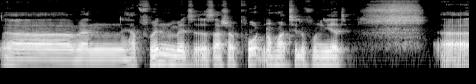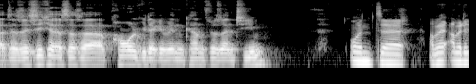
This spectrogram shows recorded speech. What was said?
Äh, wenn, ich habe vorhin mit Sascha Poth nochmal telefoniert, äh, der sich sicher ist, dass er Paul wieder gewinnen kann für sein Team. Und äh, aber, aber,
